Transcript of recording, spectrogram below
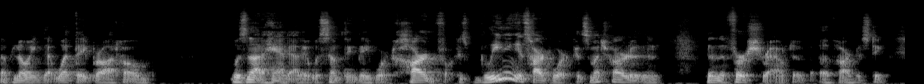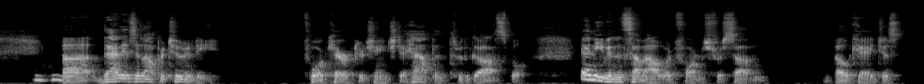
of knowing that what they brought home was not a handout. It was something they worked hard for. Because gleaning is hard work. It's much harder than, than the first round of, of harvesting. Mm-hmm. Uh, that is an opportunity for character change to happen through the gospel. And even in some outward forms for some okay, just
